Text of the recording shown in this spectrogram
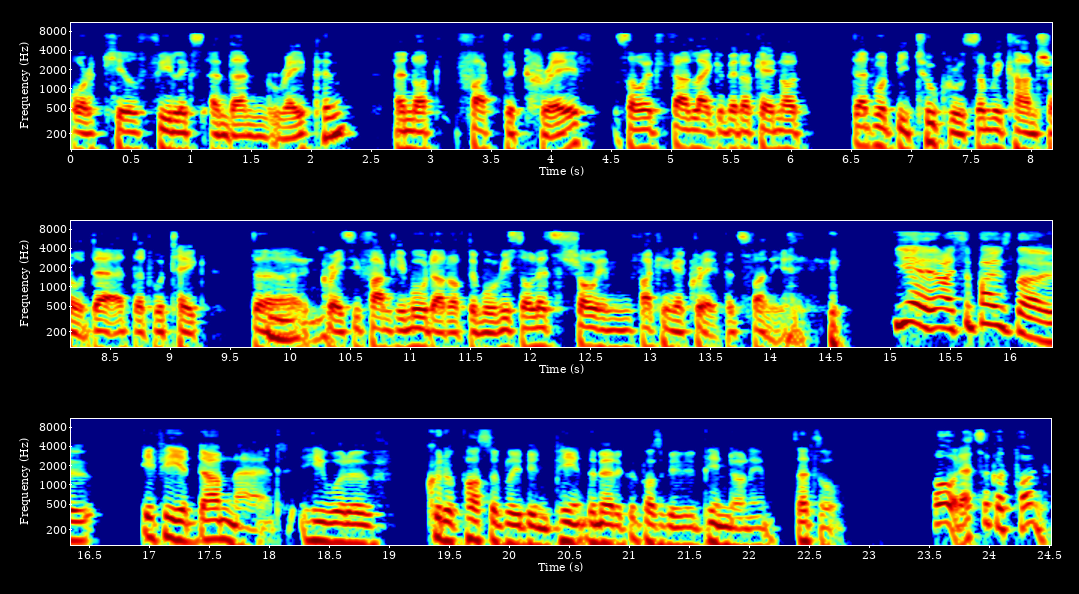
or kill Felix and then rape him and not fuck the grave? So it felt like a bit okay. No, that would be too gruesome. We can't show that. That would take the mm. crazy funky mood out of the movie. So let's show him fucking a grave. It's funny. yeah, I suppose though, if he had done that, he would have could have possibly been pinned. The murder could possibly be pinned on him. That's all. Oh, that's a good point.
